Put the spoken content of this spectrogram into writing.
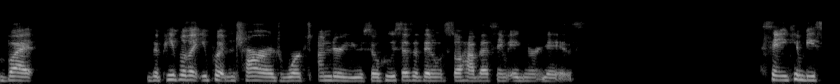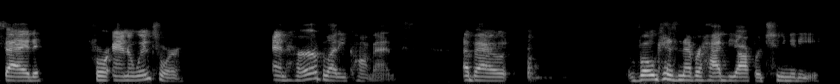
But the people that you put in charge worked under you. So who says that they don't still have that same ignorant gaze? same can be said for Anna Wintour and her bloody comments about Vogue has never had the opportunity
